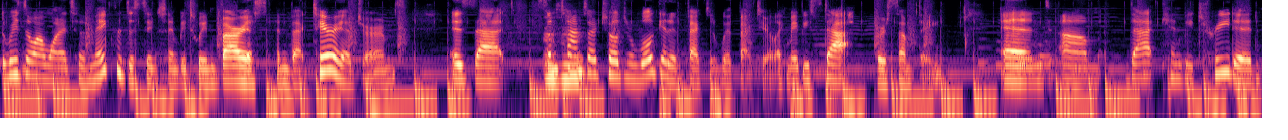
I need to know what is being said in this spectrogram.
the reason why i wanted to make the distinction between virus and bacteria germs is that sometimes mm-hmm. our children will get infected with bacteria like maybe staph or something. And um, that can be treated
